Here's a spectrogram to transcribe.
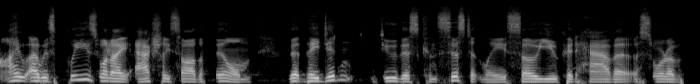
I, I was pleased when I actually saw the film that they didn't do this consistently, so you could have a, a sort of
